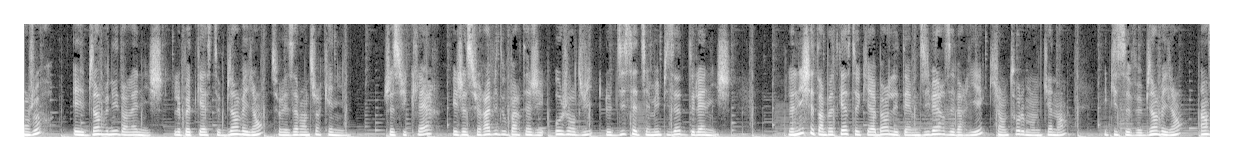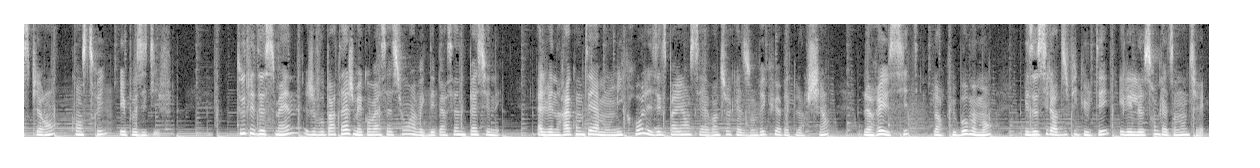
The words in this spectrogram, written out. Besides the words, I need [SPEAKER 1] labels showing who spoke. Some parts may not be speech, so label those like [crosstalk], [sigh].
[SPEAKER 1] Bonjour et bienvenue dans La Niche, le podcast bienveillant sur les aventures canines. Je suis Claire et je suis ravie de vous partager aujourd'hui le 17e épisode de La Niche. La Niche est un podcast qui aborde les thèmes divers et variés qui entourent le monde canin et qui se veut bienveillant, inspirant, construit et positif. Toutes les deux semaines, je vous partage mes conversations avec des personnes passionnées. Elles viennent raconter à mon micro les expériences et aventures qu'elles ont vécues avec leurs chiens, leurs réussites, leurs plus beaux moments mais aussi leurs difficultés et les leçons qu'elles en ont tirées.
